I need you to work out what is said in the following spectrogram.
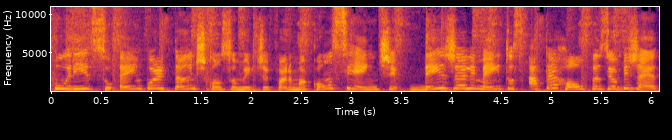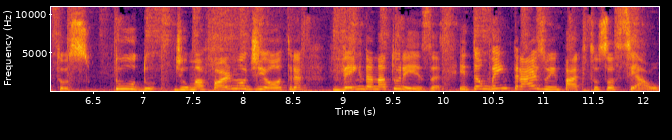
Por isso, é importante consumir de forma consciente, desde alimentos até roupas e objetos. Tudo, de uma forma ou de outra, vem da natureza e também traz um impacto social.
